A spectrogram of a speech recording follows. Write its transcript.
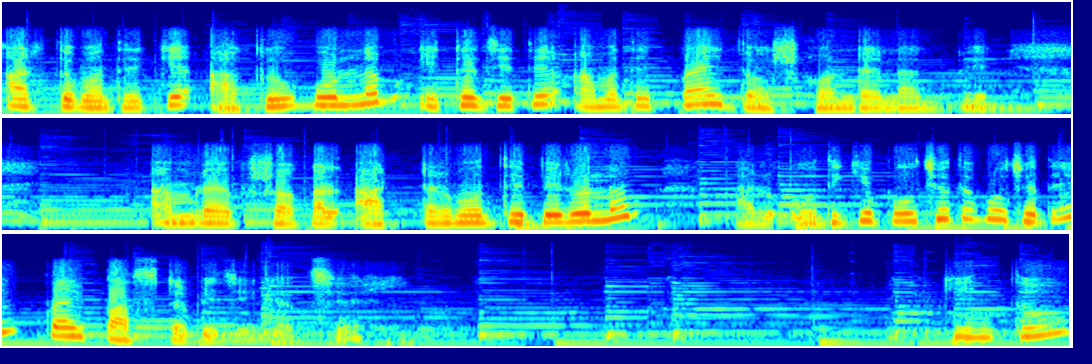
আর তোমাদেরকে আগেও বললাম, এটা যেতে আমাদের প্রায় দশ ঘণ্টা লাগবে। আমরা সকাল আটটার মধ্যে বেরোলাম, আর ওদিকে পৌঁছতে পৌঁছতে প্রায় পাঁচটা বেজে গেছে। কিন্তু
